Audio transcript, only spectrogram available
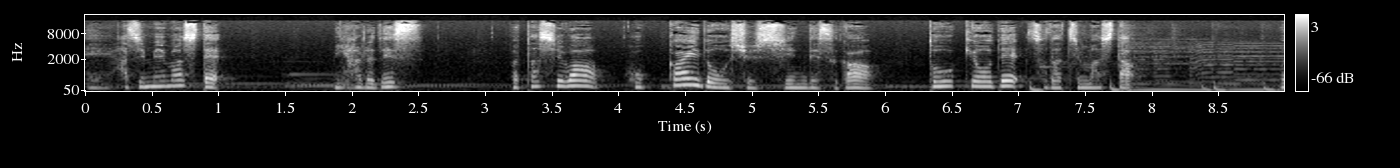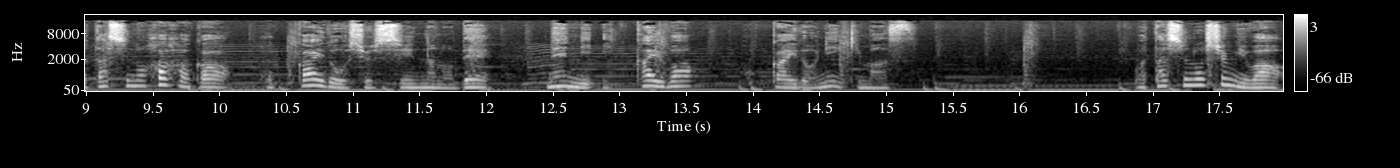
えー、はじめましてみはるです。私は北海道出身ですが東京で育ちました。私の母が北海道出身なので年に1回は北海道に行きます。私の趣味は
